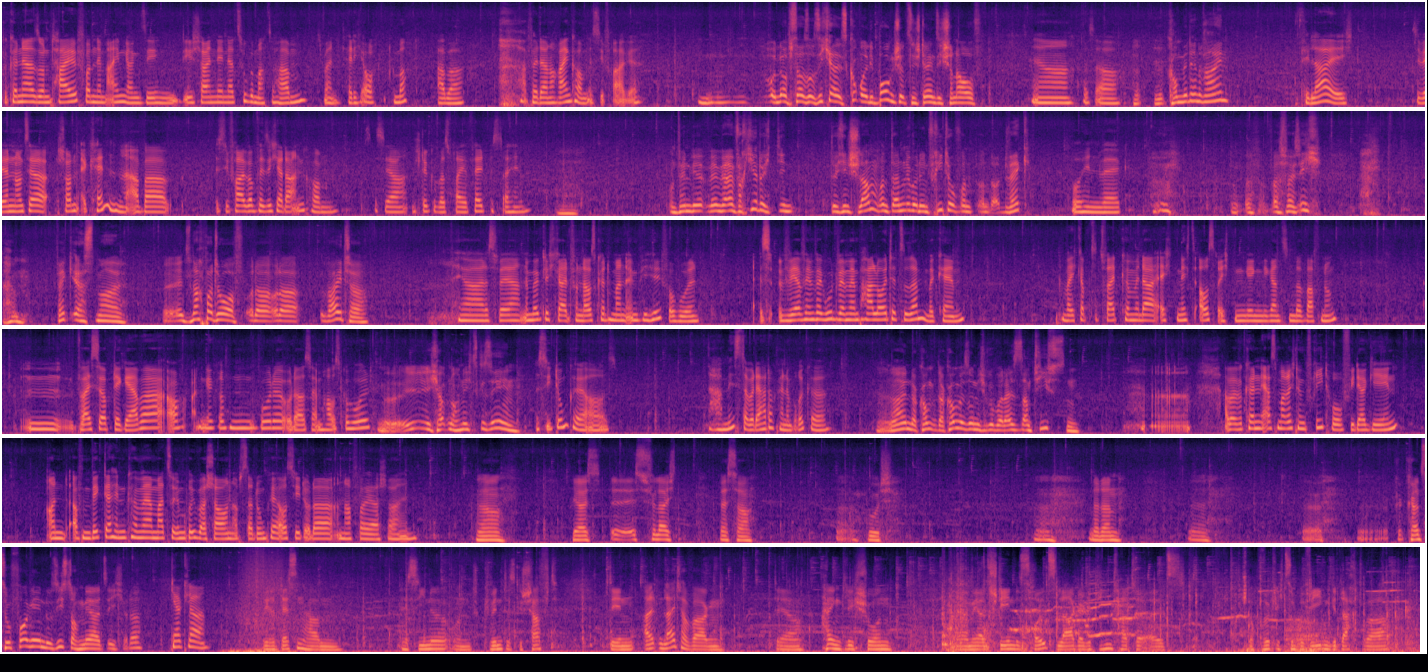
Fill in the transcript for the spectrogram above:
Wir können ja so einen Teil von dem Eingang sehen. Die scheinen den ja zugemacht zu haben. Ich meine, hätte ich auch gemacht. Aber ob wir da noch reinkommen, ist die Frage. Und ob es da so sicher ist? Guck mal, die Bogenschützen stellen sich schon auf. Ja, das auch. Kommen wir denn rein? Vielleicht. Sie werden uns ja schon erkennen, aber ist die Frage, ob wir sicher da ankommen. Das ist ja ein Stück übers freie Feld bis dahin. Und wenn wir, wenn wir einfach hier durch den, durch den Schlamm und dann über den Friedhof und, und, und weg, Wohin weg? was weiß ich, ähm, weg erstmal äh, ins Nachbardorf oder, oder weiter. Ja, das wäre eine Möglichkeit. Von da aus könnte man irgendwie Hilfe holen. Es wäre auf jeden Fall gut, wenn wir ein paar Leute zusammen bekämen. Weil ich glaube, zu zweit können wir da echt nichts ausrichten gegen die ganzen Bewaffnung. Hm, Weißt du, ob der Gerber auch angegriffen wurde oder aus seinem Haus geholt? Ich habe noch nichts gesehen. Es sieht dunkel aus. Ah, Mist, aber der hat doch keine Brücke. Nein, da kommen, da kommen wir so nicht rüber. Da ist es am tiefsten. Aber wir können erstmal Richtung Friedhof wieder gehen. Und auf dem Weg dahin können wir ja mal zu ihm rüberschauen, ob es da dunkel aussieht oder nach Feuerschein. Ja. Ja, es äh, ist vielleicht besser. Äh, gut. Äh, na dann. Äh, äh, äh, kannst du vorgehen? Du siehst doch mehr als ich, oder? Ja, klar. Währenddessen haben Hessine und Quint es geschafft, den alten Leiterwagen, der eigentlich schon äh, mehr als stehendes Holzlager gedient hatte, als noch wirklich zum Bewegen gedacht war,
